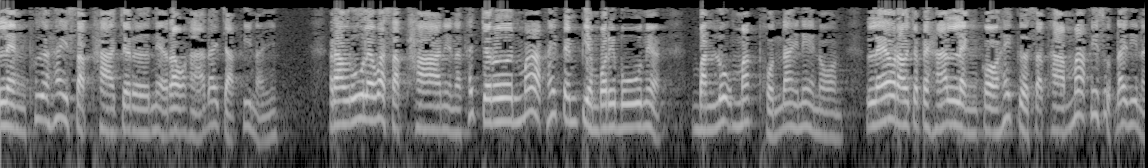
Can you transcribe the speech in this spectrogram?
แหล่งเพื่อให้ศรัทธาเจริญเนี่ยเราหาได้จากที่ไหน เรารู้แล้วว่าศรัทธาเนี่ยนะถ้าเจริญมากให้เต็มเปี่ยมบริบูรณ์เนี่ย บรรลุมรรคผลได้แน่นอน แล้วเราจะไปหาแหล่งก่อให้เกิดศรัทธามากที่สุดได้ที่ไหน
